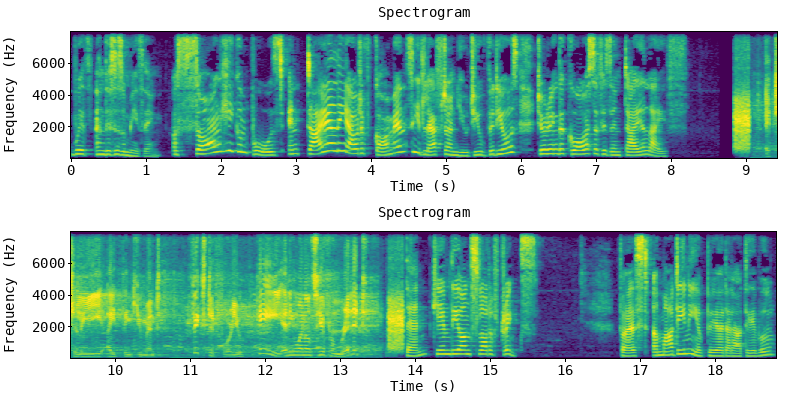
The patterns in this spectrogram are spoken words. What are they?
with, and this is amazing, a song he composed entirely out of comments he'd left on YouTube videos during the course of his entire life. Actually, I think you meant fixed it for you. Hey, anyone else here from Reddit? Then came the onslaught of drinks. First, a martini appeared at our table.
